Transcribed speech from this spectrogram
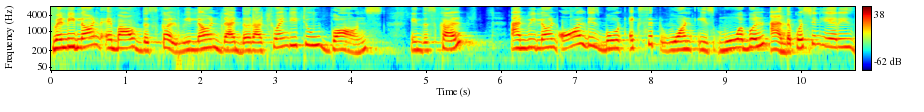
when we learned about the skull we learned that there are 22 bones in the skull and we learned all these bone except one is movable and the question here is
